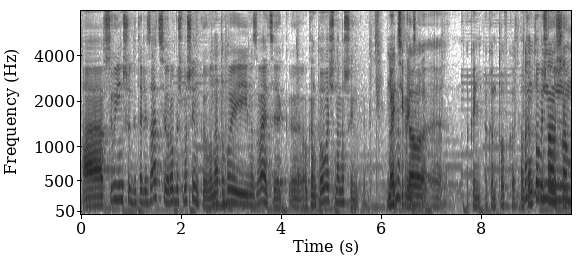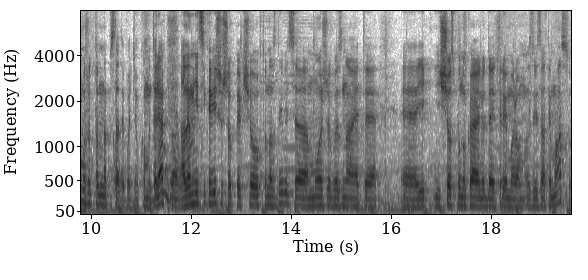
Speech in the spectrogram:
А всю іншу деталізацію робиш машинкою. Вона того і називається як е, окантовочна машинка. Мені Правильно цікаво. українською? е, окан- Окантовка. Окантовочна Там, нам, машинка. нам можуть там написати потім в коментарях. Ну, да. Але мені цікавіше, щоб якщо хто нас дивиться, може ви знаєте, е, як- і що спонукає людей тримером зрізати масу.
